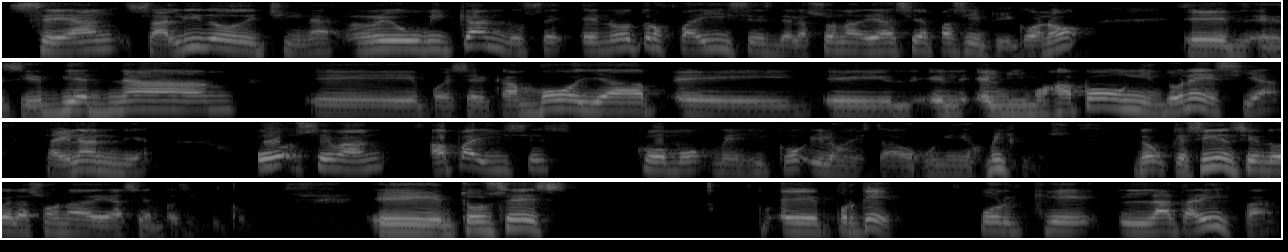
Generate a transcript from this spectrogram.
se han salido de China, reubicándose en otros países de la zona de Asia-Pacífico, ¿no? Eh, es decir, Vietnam, eh, puede ser Camboya, el, el mismo Japón, Indonesia, Tailandia, o se van a países como México y los Estados Unidos mismos, ¿no? que siguen siendo de la zona de Asia-Pacífico. Eh, entonces, eh, ¿por qué? Porque la tarifa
